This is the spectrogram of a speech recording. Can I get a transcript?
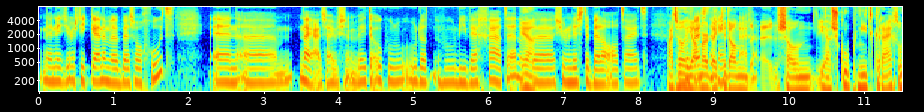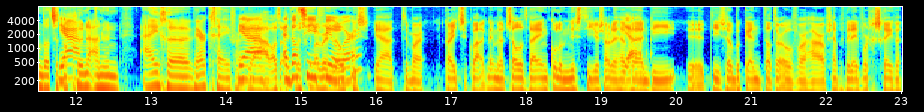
managers die kennen we best wel goed. En ehm, nou ja, zij weten ook hoe, hoe, dat, hoe die weg gaat. Hè? Dat Ja. eh, journalisten bellen altijd. Maar het is wel jammer dat je dan eh, zo'n ja, scoop niet krijgt, omdat ze het Ja. dan gunnen aan hun eigen werkgever. Ja, wat en dat zie je maar weer veel, hoor. logisch. Ja, te- maar kan je het ze kwalijk nemen? Hetzelfde dat wij een columnist hier zouden hebben Ja. en die, eh, die zo bekend dat er over haar of zijn privéleven wordt geschreven.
